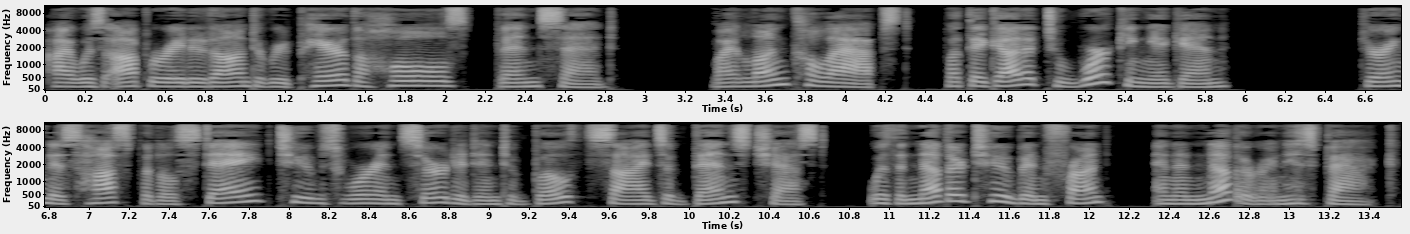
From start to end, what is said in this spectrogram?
I was operated on to repair the holes, Ben said. My lung collapsed, but they got it to working again. During this hospital stay, tubes were inserted into both sides of Ben's chest, with another tube in front and another in his back.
